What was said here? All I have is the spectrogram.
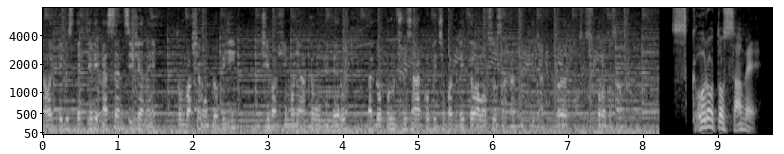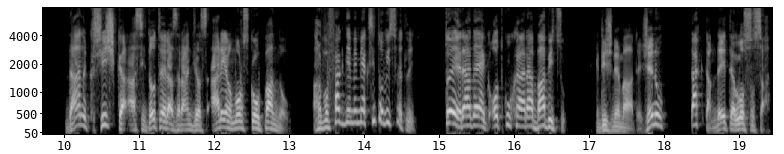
Ale kdybyste chtěli esenci ženy v tom vašem období, či vašemu nějakému výběru, tak doporučuji se nakoupit třeba 2 kg lososa týden. To je skoro to samé. Skoro to samé. Dan Křiška asi doteraz randil s Ariel Morskou pannou. Alebo fakt neviem, jak si to vysvetliť. To je rada jak od kuchára babicu. Když nemáte ženu, tak tam dejte lososa.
